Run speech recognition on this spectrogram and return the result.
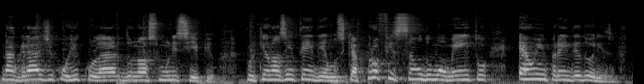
Na grade curricular do nosso município. Porque nós entendemos que a profissão do momento é o empreendedorismo.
